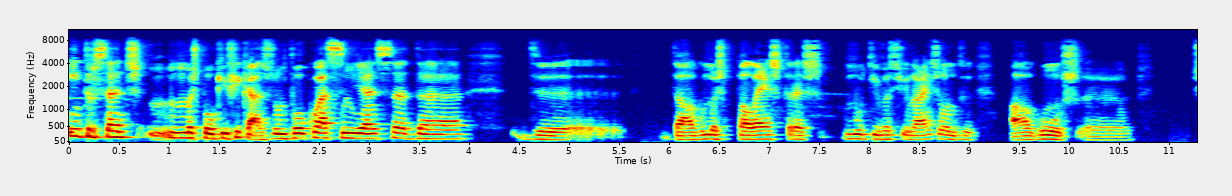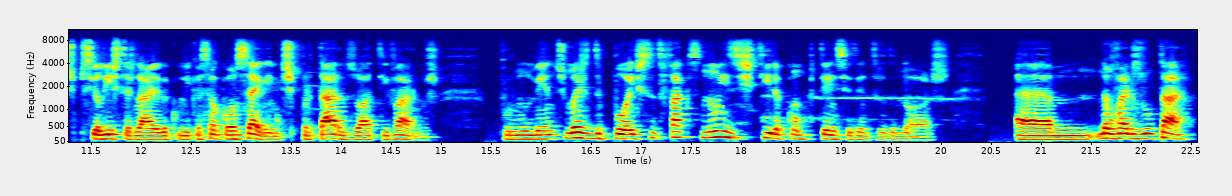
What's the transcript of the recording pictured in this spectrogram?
interessantes, mas pouco eficazes, um pouco à semelhança da, de, de algumas palestras motivacionais onde alguns uh, especialistas na área da comunicação conseguem despertar-nos ou ativar-nos por momentos, mas depois, se de facto não existir a competência dentro de nós, um, não vai resultar.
